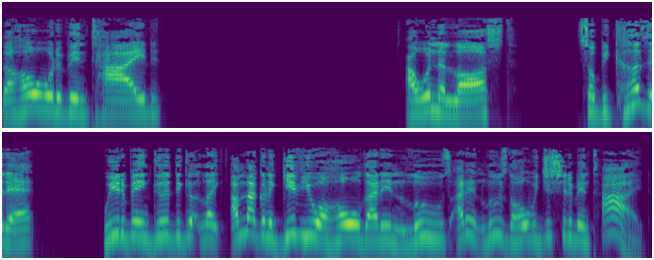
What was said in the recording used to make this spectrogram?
The hole would have been tied. I wouldn't have lost. So because of that, we'd have been good to go. Like, I'm not going to give you a hole that I didn't lose. I didn't lose the hole. We just should have been tied.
